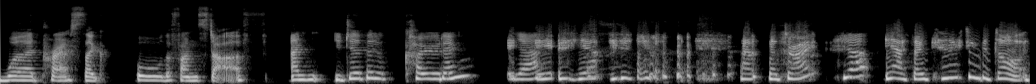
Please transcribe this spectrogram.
WordPress, like all the fun stuff? And you do a bit of coding. Yeah, yeah, that, that's right. Yeah, yeah. So connecting the dots.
